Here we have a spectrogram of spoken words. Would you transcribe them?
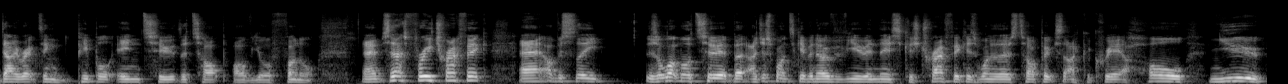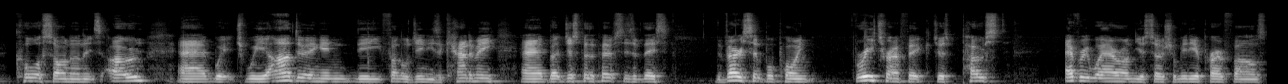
directing people into the top of your funnel. Um, so that's free traffic. Uh, obviously, there's a lot more to it, but I just want to give an overview in this because traffic is one of those topics that I could create a whole new course on on its own, uh, which we are doing in the Funnel Genies Academy. Uh, but just for the purposes of this, the very simple point free traffic, just post everywhere on your social media profiles.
